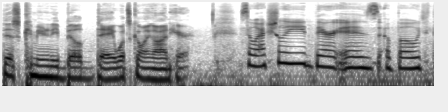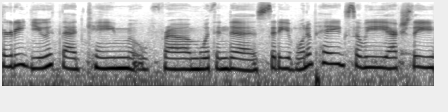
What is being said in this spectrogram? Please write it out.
this Community Build Day? What's going on here? So actually, there is about 30 youth that came from within the city of Winnipeg. So we actually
